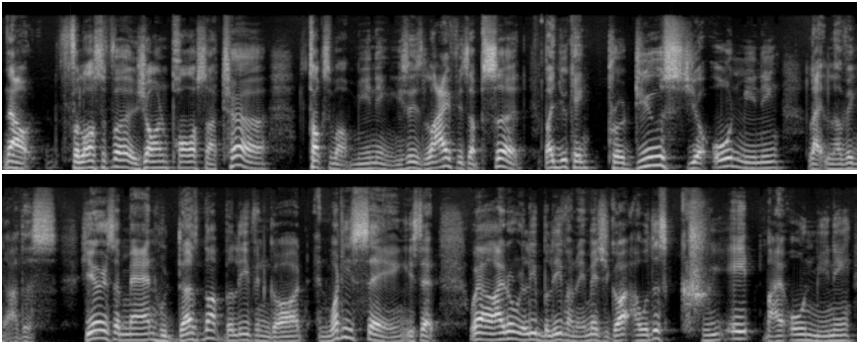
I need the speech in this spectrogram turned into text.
Now, philosopher Jean Paul Sartre talks about meaning. He says life is absurd, but you can produce your own meaning like loving others. Here is a man who does not believe in God, and what he's saying is that, well, I don't really believe in the image of God. I will just create my own meaning,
